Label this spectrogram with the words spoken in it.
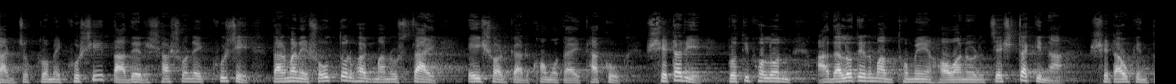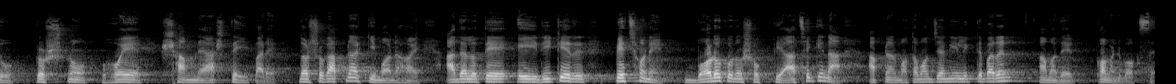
কার্যক্রমে খুশি, তাদের শাসনে খুশি, তার মানে সত্তর ভাগ মানুষ চায় এই সরকার ক্ষমতায় থাকুক। সেটারই প্রতিফলন আদালতের মাধ্যমে হওয়ানোর চেষ্টা কিনা, সেটাও কিন্তু প্রশ্ন হয়ে সামনে আসতেই পারে। দর্শক, আপনার কি মনে হয়, আদালতে এই রিটের পেছনে বড় কোনো শক্তি আছে কিনা? আপনার মতামত জানিয়ে লিখতে পারেন আমাদের কমেন্ট বক্সে।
